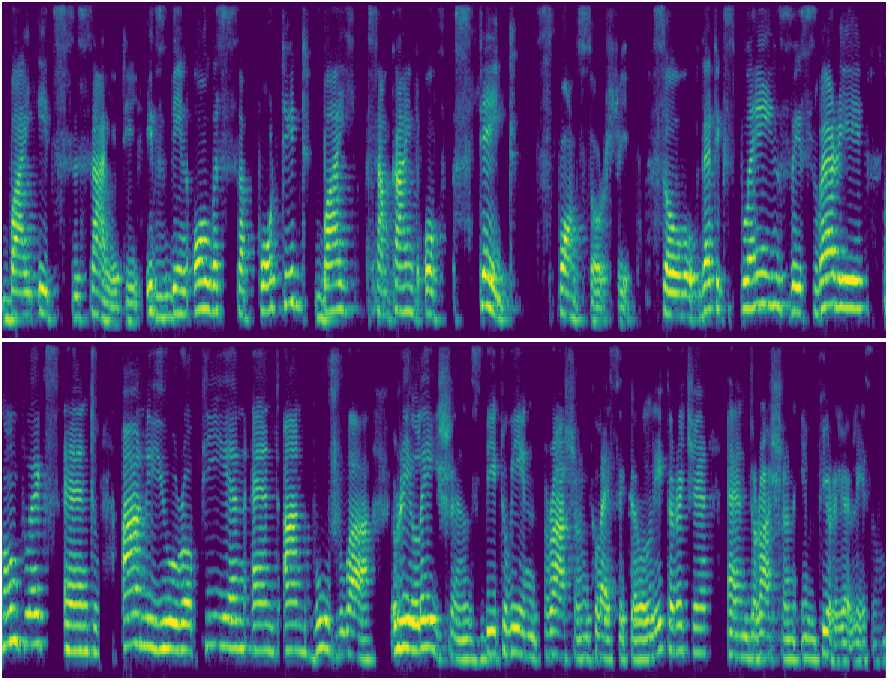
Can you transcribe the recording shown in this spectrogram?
by its society. It's been always supported by some kind of state sponsorship. So that explains this very complex and un-European and un-bourgeois relations between Russian classical literature and Russian imperialism.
